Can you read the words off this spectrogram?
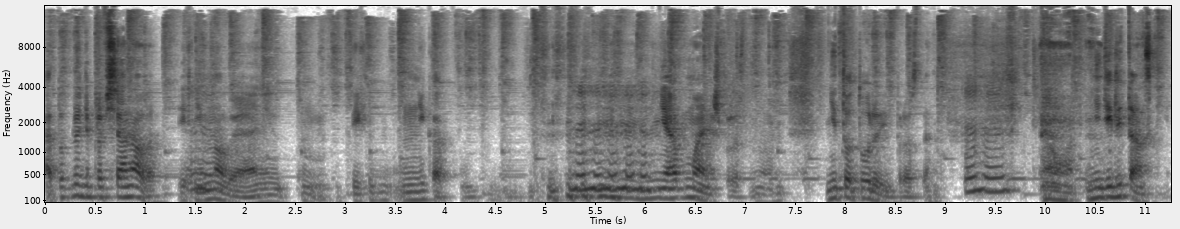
А тут люди профессионалы, их немного, и они м, их никак не обманешь просто. ну, не тот уровень просто. Не дилетантский.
